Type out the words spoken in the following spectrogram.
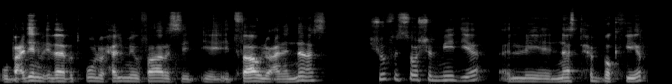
وبعدين إذا بتقولوا حلمي وفارس يتبلوا على الناس شوف السوشيال ميديا اللي الناس تحبه كثير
